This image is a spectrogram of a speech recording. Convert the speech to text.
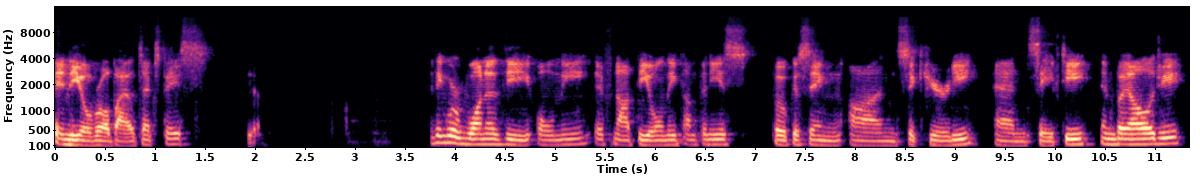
In the overall biotech space? Yeah. I think we're one of the only, if not the only companies focusing on security and safety in biology.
